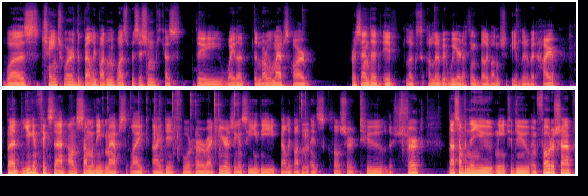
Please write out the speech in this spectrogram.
was change where the belly button was positioned because the way that the normal maps are presented, it looks a little bit weird. I think belly button should be a little bit higher. But you can fix that on some of the maps like I did for her right here. As you can see, the belly button is closer to the shirt. That's something that you need to do in Photoshop.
